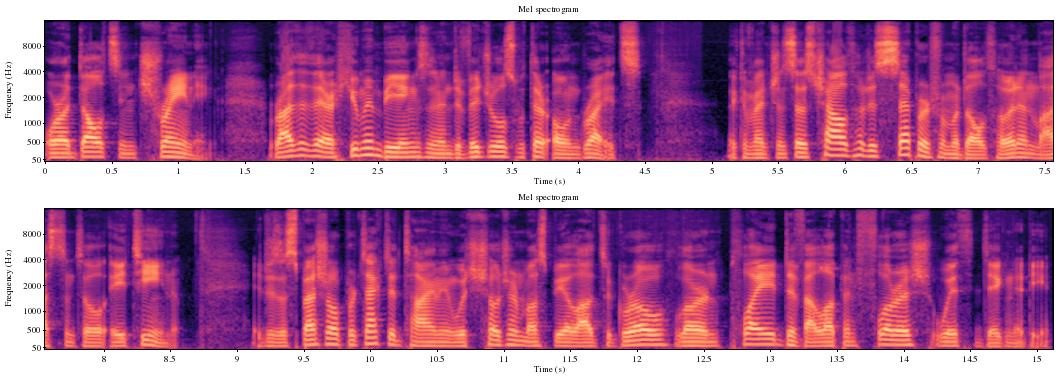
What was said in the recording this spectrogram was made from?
or adults in training. Rather, they are human beings and individuals with their own rights. The Convention says childhood is separate from adulthood and lasts until 18. It is a special protected time in which children must be allowed to grow, learn, play, develop, and flourish with dignity.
